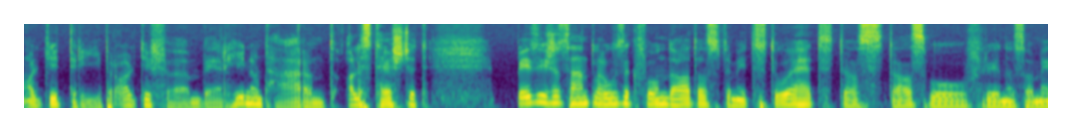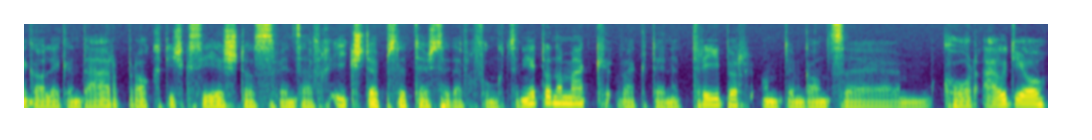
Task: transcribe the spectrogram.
alte Treiber, alte Firmware, hin und her und alles testet, bis ich schlussendlich herausgefunden habe, dass damit zu tun hat, dass das, was früher so mega legendär praktisch war, dass, wenn es einfach eingestöpselt hast, es einfach funktioniert an der Mac, wegen diesen Treiber und dem ganzen ähm, Core Audio,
